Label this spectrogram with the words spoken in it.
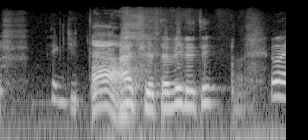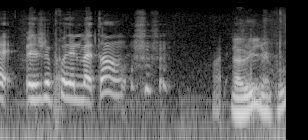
Avec du thé. Ah, Ah, tu t'avais le thé? Ouais, et je le prenais le matin. hein. Bah oui, du coup,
